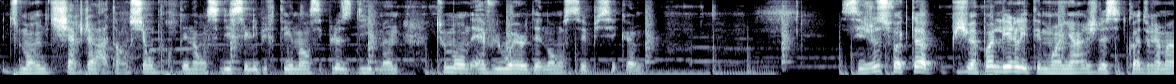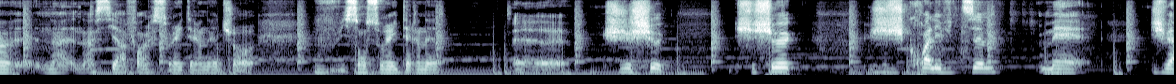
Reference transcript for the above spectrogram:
du monde qui cherche de l'attention pour dénoncer des célébrités non c'est plus deep man tout le monde everywhere dénonce puis c'est comme c'est juste fucked up. Puis je vais pas lire les témoignages, là, c'est de quoi de vraiment euh, nasty à faire sur internet. Genre, ils sont sur internet. Euh, je suis. Je suis. Je crois les victimes, mais je vais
